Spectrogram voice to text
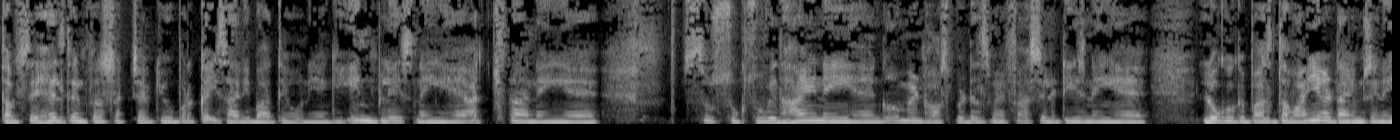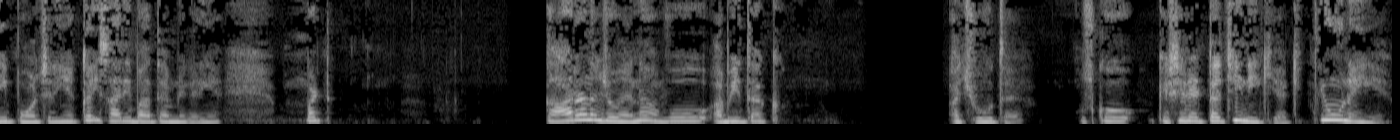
तब से हेल्थ इंफ्रास्ट्रक्चर के ऊपर कई सारी बातें हो रही हैं कि इन प्लेस नहीं है अच्छा नहीं है सुख सुविधाएँ नहीं है गवर्नमेंट हॉस्पिटल्स में फैसिलिटीज़ नहीं है, लोगों के पास दवाइयाँ टाइम से नहीं पहुँच रही हैं, कई सारी बातें हमने करी हैं। बट कारण जो है ना, वो अभी तक अछूत है। उसको किसी ने टच ही नहीं किया कि क्यों नहीं है।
